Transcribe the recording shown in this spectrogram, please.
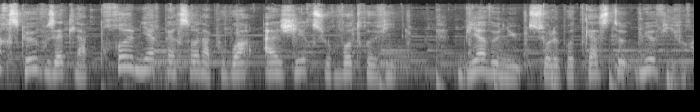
parce que vous êtes la première personne à pouvoir agir sur votre vie. Bienvenue sur le podcast Mieux Vivre.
